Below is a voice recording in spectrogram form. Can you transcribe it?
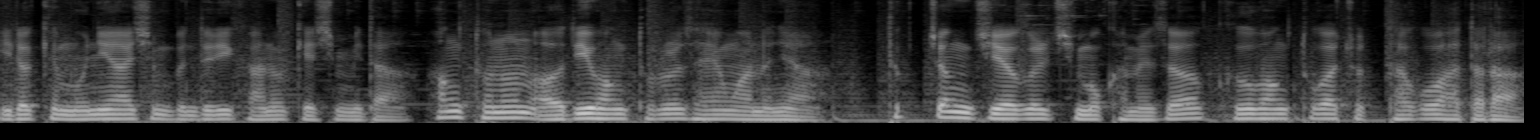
이렇게 문의하신 분들이 간혹 계십니다. 황토는 어디 황토를 사용하느냐? 특정 지역을 지목하면서 그 황토가 좋다고 하더라.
